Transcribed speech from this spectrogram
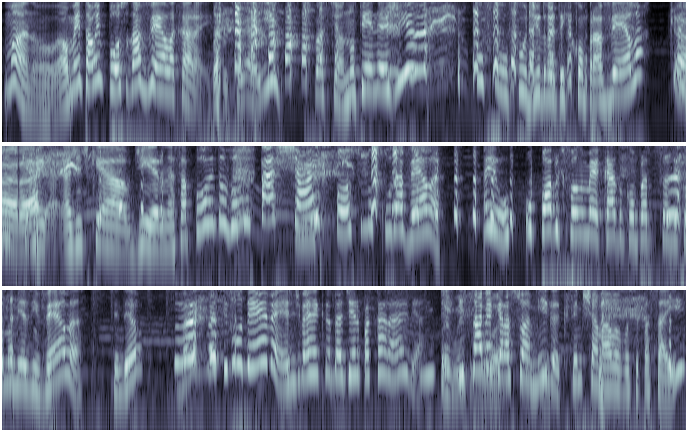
Mano, aumentar o imposto da vela, caralho. Porque aí, tipo assim, ó, não tem energia, o, o fudido vai ter que comprar vela. A gente, quer, a gente quer dinheiro nessa porra, então vamos taxar imposto no cu da vela. Aí, o, o pobre que for no mercado comprar suas economias em vela, entendeu? Vai, vai se fuder, velho. A gente vai arrecadar dinheiro pra caralho, viado. E sabe boa, aquela sua amiga que sempre chamava você pra sair?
